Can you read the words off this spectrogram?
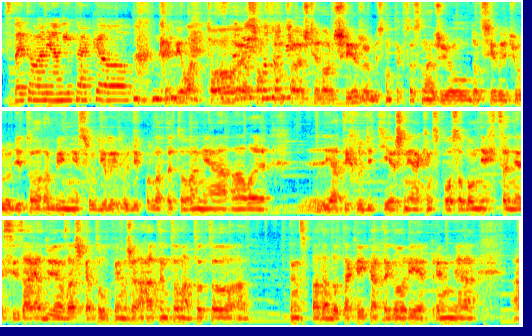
s tetovaniami, tak... Uh, Keby len to, ja som v tomto ešte horší, že by som tak sa snažil docieliť u ľudí to, aby nesúdili ľudí podľa tetovania, ale ja tých ľudí tiež nejakým spôsobom nechcene si zaradujem, zaškatulkujem, že aha, tento má toto a ten spada do takej kategórie pre mňa a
